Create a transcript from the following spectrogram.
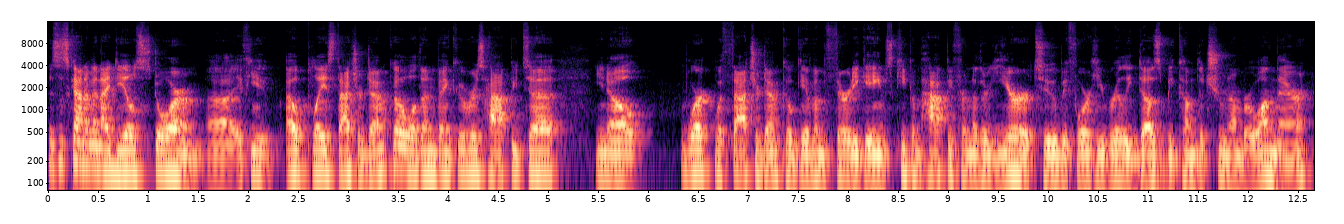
this is kind of an ideal storm. Uh, if he outplays Thatcher Demko, well then Vancouver's happy to you know work with Thatcher Demko, give him 30 games, keep him happy for another year or two before he really does become the true number one there.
